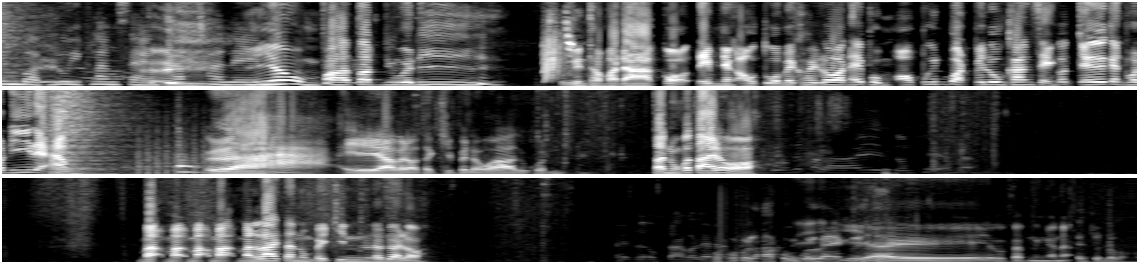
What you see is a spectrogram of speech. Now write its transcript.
ปืนบอดลุยคลังแสงครับชาเลนจ์เนี่ยผมผ่าตัดอยู่อะดิ ปืนธรรมดาเกาะเต็มยังเอาตัวไม่ค่อยรอดให้ผมเอาปืนบอดไปลงคลังแสงก็เจอกันพอดีเลยครับ เออไอ้ยมันเอาตะกิบไปแล้วว่า ทุกคนตาหนูก็ตายแล้วเหรอมามามามามันลากตาหนุ่มไปกินแล้วด้วยเหรอโอ้โหลากผมคนแรกเลยเย้เดี๋ยวแป๊บนึงกันอะเป็นจุดแล้ววะ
